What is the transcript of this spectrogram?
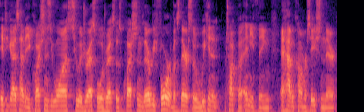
if you guys have any questions you want us to address, we'll address those questions. There'll be four of us there, so we can talk about anything and have a conversation there.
